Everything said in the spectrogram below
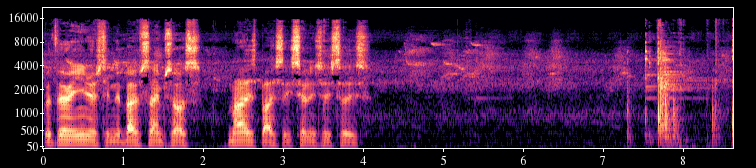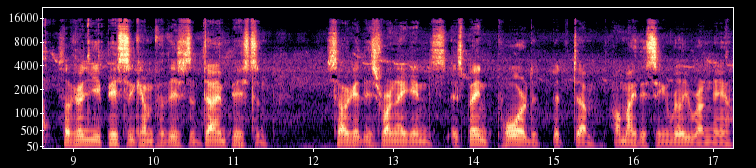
But very interesting, they're both same size motors basically, 72Cs. So I've got a new piston coming for this, the dome piston. So I'll get this running again. It's, it's been poured, but um, I'll make this thing really run now.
